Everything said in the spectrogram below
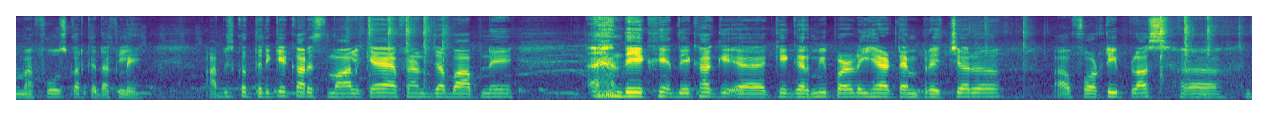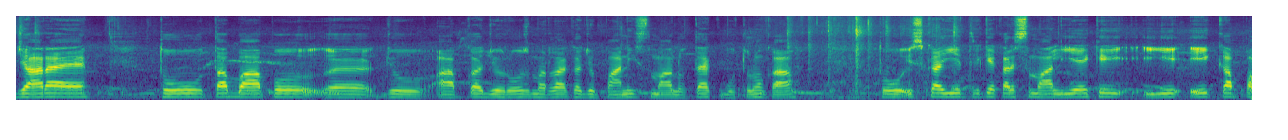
محفوظ کر کے رکھ لیں۔ اب اس کا طریقہ کار استعمال کیا ہے فرینڈز؟ جب آپ نے دیکھیں دیکھا کہ گرمی پڑ رہی ہے، ٹیمپریچر فورٹی پلس جا رہا ہے، تو تب آپ جو آپ کا جو روز مرہ کا جو پانی استعمال ہوتا ہے کبوتروں کا تو اس کا یہ طریقہ کار استعمال یہ ہے کہ یہ ایک کپ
